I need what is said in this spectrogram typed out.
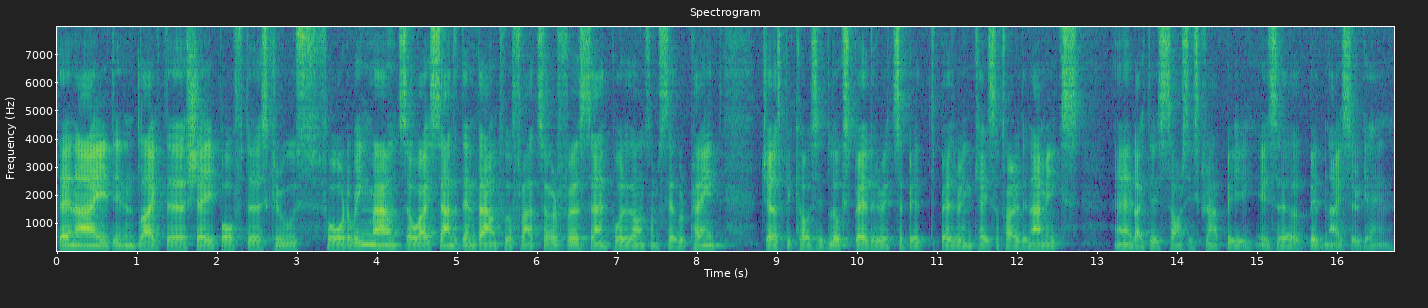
Then I didn't like the shape of the screws for the wing mount, so I sanded them down to a flat surface and put it on some silver paint just because it looks better, it's a bit better in case of aerodynamics and like this RC Scrappy is a bit nicer again.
